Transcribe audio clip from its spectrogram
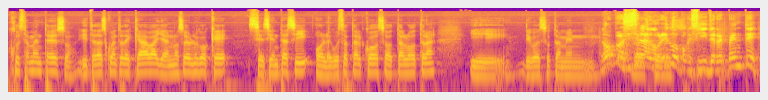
justamente eso. Y te das cuenta de que, ah, vaya, no soy el único que se siente así o le gusta tal cosa o tal otra. Y digo, eso también... No, pero así es el algoritmo, porque si de repente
